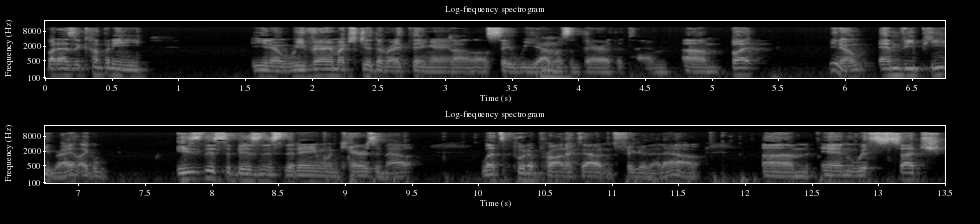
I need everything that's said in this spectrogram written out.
but as a company. You know, we very much did the right thing, and I'll, I'll say we. Mm. I wasn't there at the time, um, but you know, MVP, right? Like, is this a business that anyone cares about? Let's put a product out and figure that out. Um, and with such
